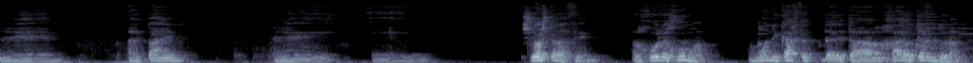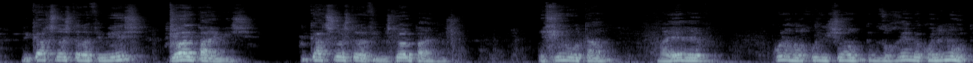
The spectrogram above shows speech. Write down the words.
אה, אלפיים, אה, שלושת אלפים, הלכו לחומרה. אמרו ניקח את ההערכה היותר גדולה, ניקח שלושת אלפים איש, לא אלפיים איש, ניקח שלושת אלפים איש, לא אלפיים איש. הכינו אותם בערב, כולם הלכו לישון, אתם זוכרים? בכוננות,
